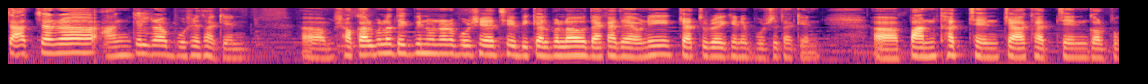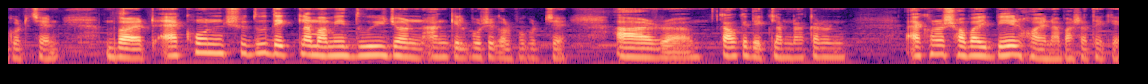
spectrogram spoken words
চাচারা আঙ্কেলরা বসে থাকেন। সকালবেলা দেখবেন ওনারা বসে আছে, বিকালবেলাও দেখা যায় অনেক চাচুরা এখানে বসে থাকেন। পান খাচ্ছেন, চা খাচ্ছেন, গল্প করছেন। বাট এখন শুধু দেখলাম আমি দুইজন আঙ্কেল বসে গল্প করছে। আর কাউকে দেখলাম না, কারণ এখনও সবাই বের হয় না বাসা থেকে।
